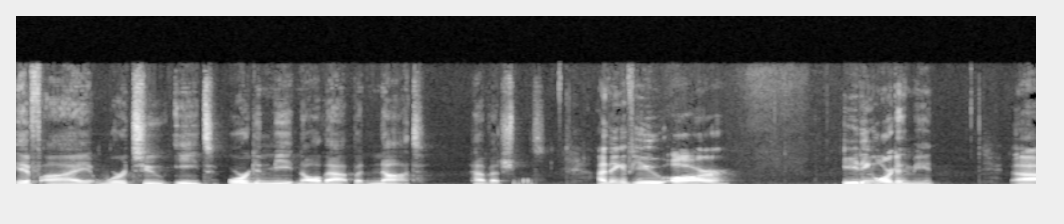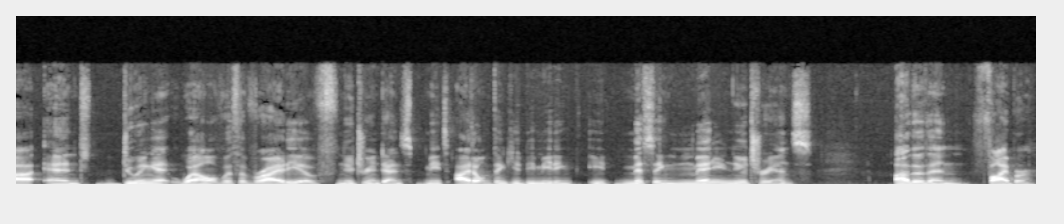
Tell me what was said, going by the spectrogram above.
if I were to eat organ meat and all that, but not have vegetables? I think if you are eating organ meat uh, and doing it well with a variety of nutrient dense meats, I don't think you'd be meeting, eat, missing many nutrients other than fiber,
